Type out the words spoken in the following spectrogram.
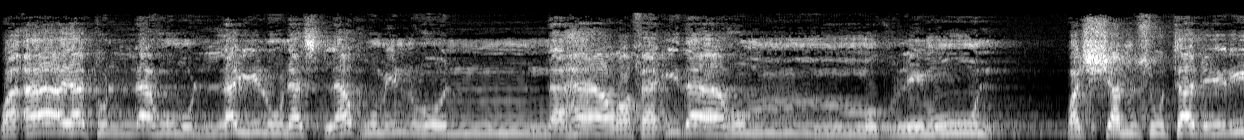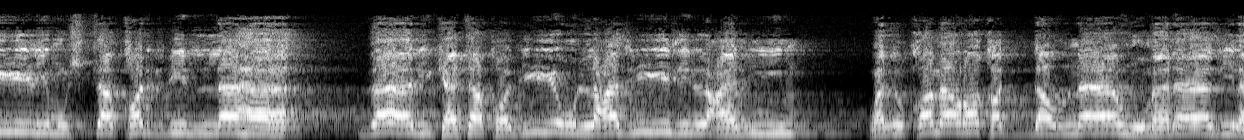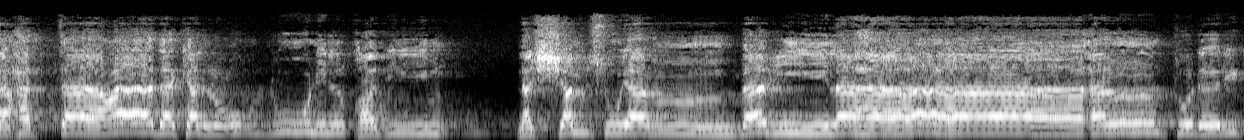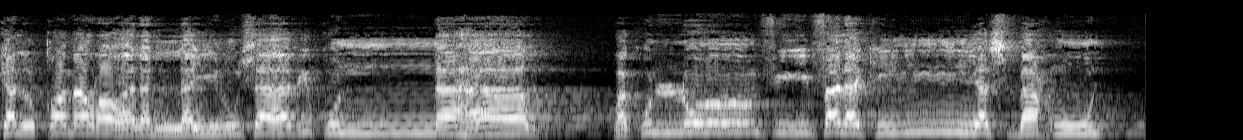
وآية لهم الليل نسلخ منه النهار فإذا هم مظلمون والشمس تجري لمستقر لها ذلك تقدير العزيز العليم. والقمر قدرناه منازل حتى عاد كالعرجون القديم. لا الشمس ينبغي لها أن تدرك القمر ولا الليل سابق النهار. وكل في فلك يسبحون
